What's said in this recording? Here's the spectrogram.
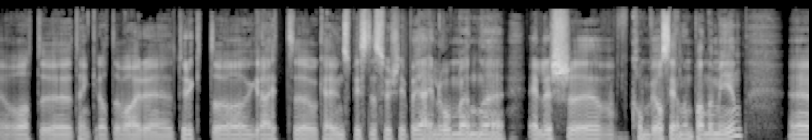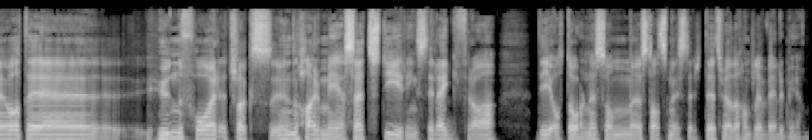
og at du tenker at det var trygt og greit. Ok, hun spiste sushi på Geilo, men ellers kom vi oss gjennom pandemien. Eh, og at det, hun får et slags Hun har med seg et styringstillegg fra de åtte årene som statsminister. Det tror jeg det handler veldig mye om.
